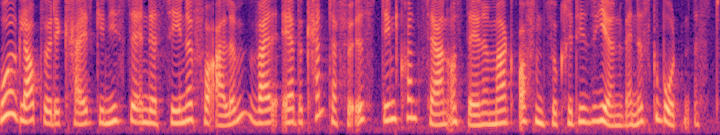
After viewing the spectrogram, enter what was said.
Hohe Glaubwürdigkeit genießt er in der Szene vor allem, weil er bekannt dafür ist, den Konzern aus Dänemark offen zu kritisieren, wenn es geboten ist.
